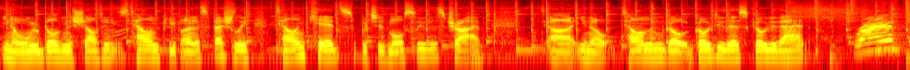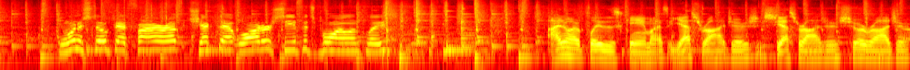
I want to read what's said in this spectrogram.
You know, when we were building the shelter, he's telling people, and especially telling kids, which is mostly this tribe, uh, you know, telling them go go do this, go do that. Ryan, you want to stoke that fire up? Check that water, see if it's boiling, please. I know how to play this game. I said, yes, Roger. Just yes, Roger. Sure, Roger.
